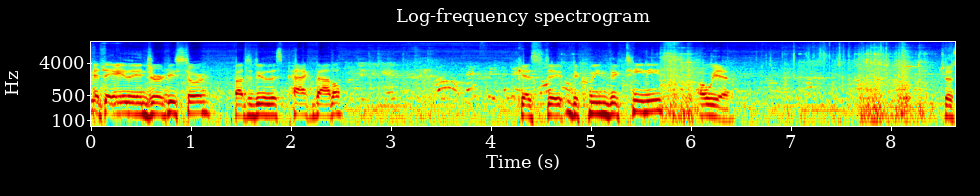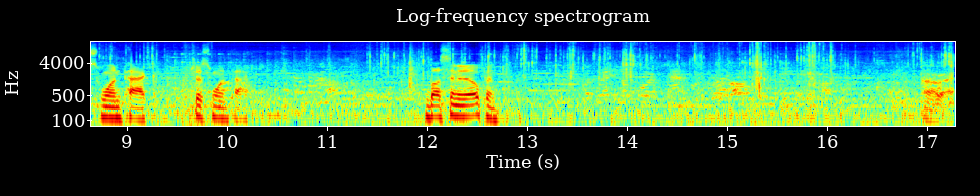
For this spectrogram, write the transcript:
At the Alien Jerky store, about to do this pack battle. Gets the, the Queen Victinis. Oh yeah. Just one pack. Just one pack. Busting it open. All right.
